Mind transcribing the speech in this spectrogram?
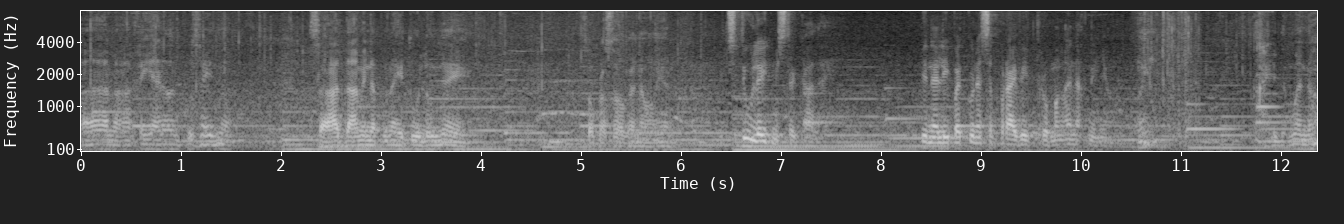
Ah, nakakaya naman po sa inyo. Sa dami na po na itulong niya eh. Sobra-sobra na ako yan. It's too late, Mr. Kalay. Pinalipat ko na sa private room ang anak ninyo. Ay, kaya naman, no?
